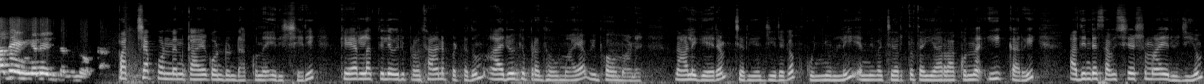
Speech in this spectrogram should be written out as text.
അതെങ്ങനെ ഉണ്ടെന്ന് നോക്കാം. പച്ച പൊണ്ണൻകായ കൊണ്ടുണ്ടാക്കുന്ന എരിശ്ശേരി കേരളത്തിലെ ഒരു പ്രധാനപ്പെട്ടതും ആരോഗ്യപ്രദവുമായ വിഭവമാണ്. നാളികേരം ചെറിയ ജീരകം കുഞ്ഞുള്ളി എന്നിവ ചേർത്ത് തയ്യാറാക്കുന്ന ഈ കറി അതിന്റെ സവിശേഷമായ രുചിയും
